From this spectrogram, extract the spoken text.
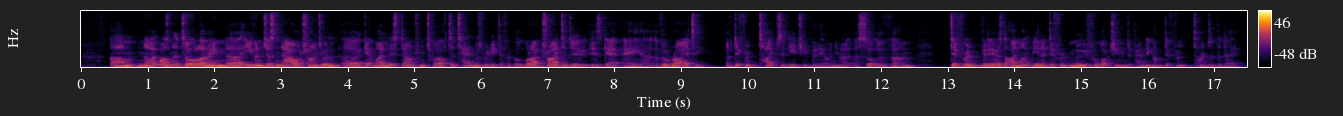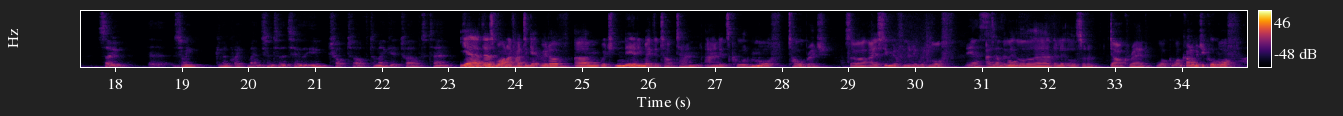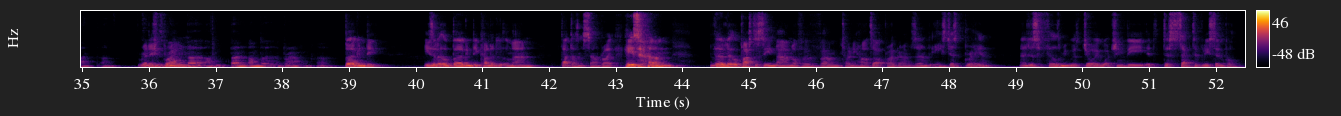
Um, no, it wasn't at all. I mean, uh, even just now, trying to uh, get my list down from 12 to 10 was really difficult. What I've tried to do is get a, uh, a variety of different types of YouTube video and, you know, a sort of um, different videos that I might be in a different mood for watching depending on different times of the day. So, uh, shall we give a quick mention to the two that you chopped off to make it 12 to 10? Yeah, there's one I've had to get rid of, um, which nearly made the top 10, and it's called Morph Tollbridge. So uh, I assume you're familiar with Morph, Yes. as in the Morph. little, uh, the little sort of dark red. What what colour would you call Morph? I, I Reddish brown, bur- um, burnt umber, brown. Uh, burgundy. He's a little burgundy coloured little man. That doesn't sound right. He's um, the little plasticine man off of um, Tony Hart's art programs, and he's just brilliant. And it just fills me with joy watching the. It's deceptively simple,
